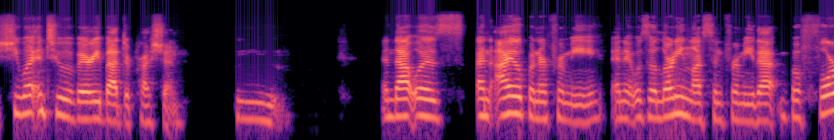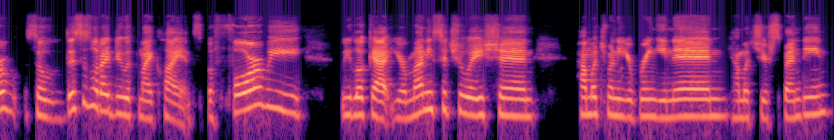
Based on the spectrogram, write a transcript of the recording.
she went into a very bad depression. Mm. And that was an eye opener for me. And it was a learning lesson for me that before, so this is what I do with my clients. Before we, we look at your money situation, how much money you're bringing in, how much you're spending,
